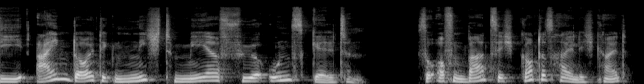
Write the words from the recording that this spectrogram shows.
die eindeutig nicht mehr für uns gelten, so offenbart sich Gottes Heiligkeit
